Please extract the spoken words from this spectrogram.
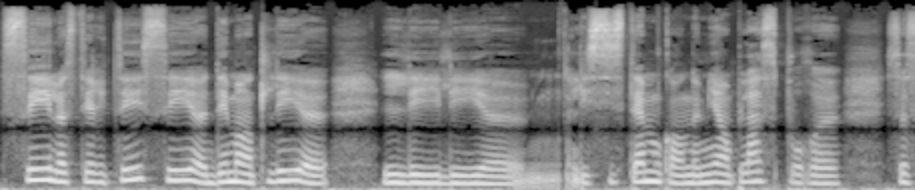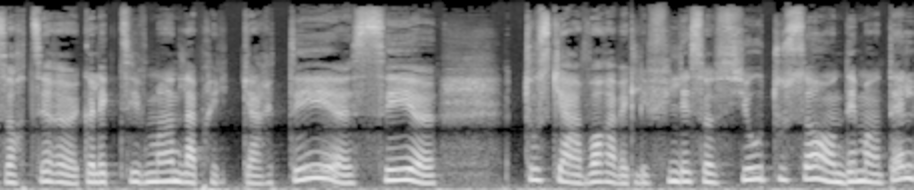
c'est l'austérité, c'est euh, démanteler euh, les, les, les systèmes qu'on a mis en place pour se sortir collectivement de la précarité, c'est tout ce qui a à voir avec les filets sociaux, tout ça, on démantèle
